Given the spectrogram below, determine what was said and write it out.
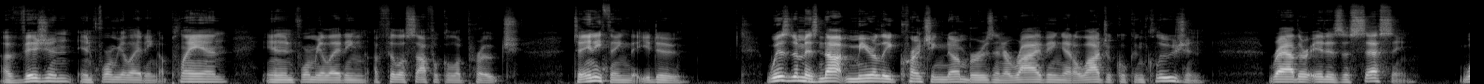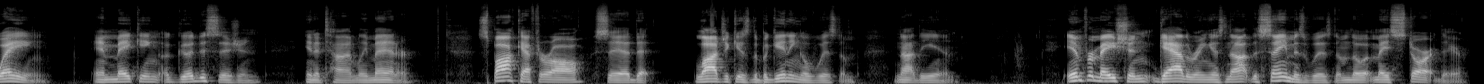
a vision, in formulating a plan, and in formulating a philosophical approach to anything that you do. Wisdom is not merely crunching numbers and arriving at a logical conclusion. Rather, it is assessing, weighing, and making a good decision in a timely manner. Spock, after all, said that Logic is the beginning of wisdom, not the end. Information gathering is not the same as wisdom, though it may start there.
